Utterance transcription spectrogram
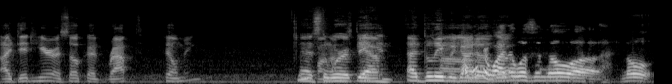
I did hear Ahsoka wrapped filming. That's the word. Yeah. I believe we got. Uh, I got wonder a. why there wasn't no uh no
